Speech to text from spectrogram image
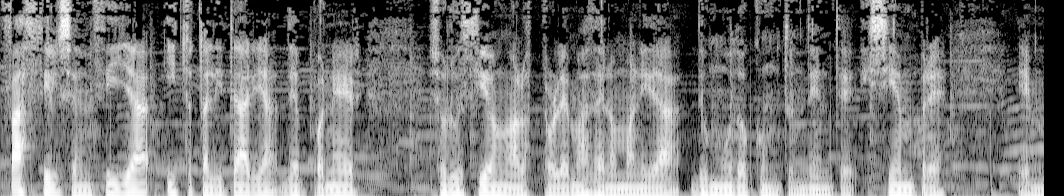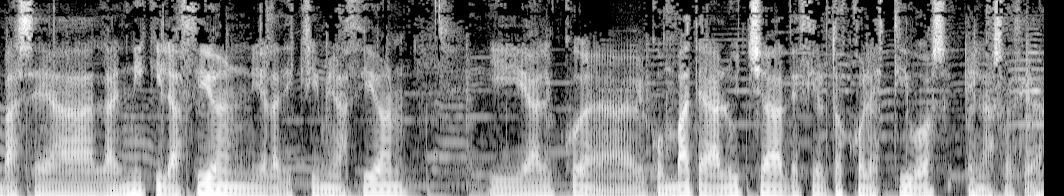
fácil, sencilla y totalitaria de poner solución a los problemas de la humanidad de un modo contundente y siempre en base a la aniquilación y a la discriminación y al, combate a la lucha de ciertos colectivos en la sociedad.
